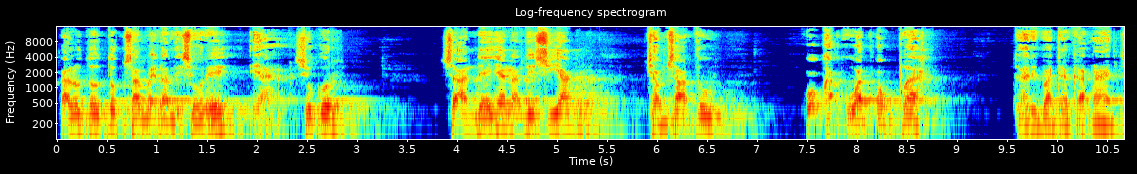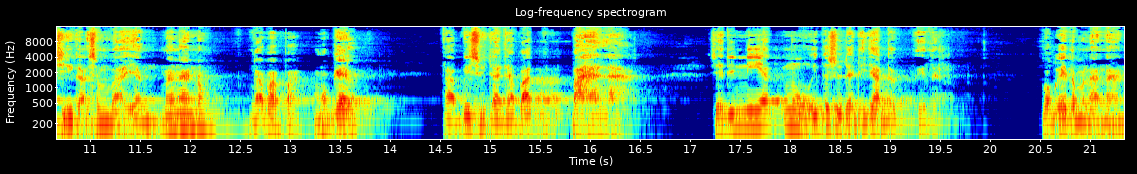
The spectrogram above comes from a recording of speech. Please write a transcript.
Kalau tutup sampai nanti sore, ya syukur. Seandainya nanti siang jam satu kok gak kuat obah daripada gak ngaji, gak sembahyang, mangano, nggak apa-apa, mokel. Tapi sudah dapat pahala. Jadi niatmu itu sudah dicatat gitu. Pokoknya temenanan.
